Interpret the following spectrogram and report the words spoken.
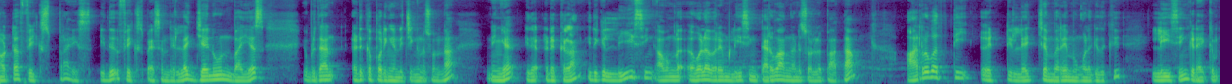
not a fix price இது ஃபிக்ஸ் ப்ரைஸ் இல்லை. ஜெனூன் பையஸ் இப்படி தான் எடுக்க போகிறீங்கன்னு வச்சிங்கன்னு சொன்னால் நீங்கள் இதை எடுக்கலாம். இதுக்கு லீசிங் அவங்க எவ்வளோ வரையும் லீசிங் தருவாங்கன்னு சொல்லி பார்த்தா அறுபத்தி எட்டு லட்சம் வரையும் உங்களுக்கு இதுக்கு லீசிங் கிடைக்கும்.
